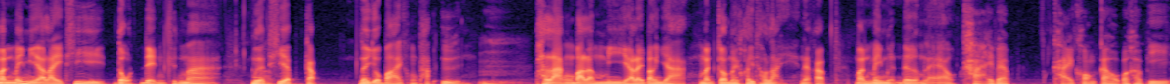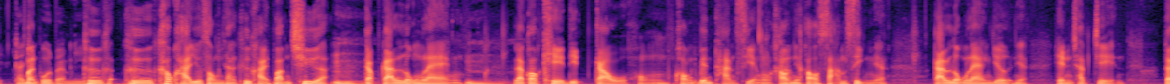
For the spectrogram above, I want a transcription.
มันไม่มีอะไรที่โดดเด่นขึ้นมา เมื่อเทียบกับนโยบายของพรรคอื่น พลังบารมีอะไรบางอย่าง มันก็ไม่ค่อยเท่าไหร่นะครับ มันไม่เหมือนเดิมแล้ว ขายแบบขายของเก่าปะครับพี่ ถ้ามัจะนพูดแบบนี้ คือคือเขาขายอยู่สองอย่างคือขายความเชื่ออมกับการลงแรงอืมแล้วก็เครดิตเก่าของของที่เป็นฐานเสียงของเขาเนี่ยเขาเอาสามสิ่งเนี้ยการลงแรงเยอะเนี่ยเห็นชัดเจน แต่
